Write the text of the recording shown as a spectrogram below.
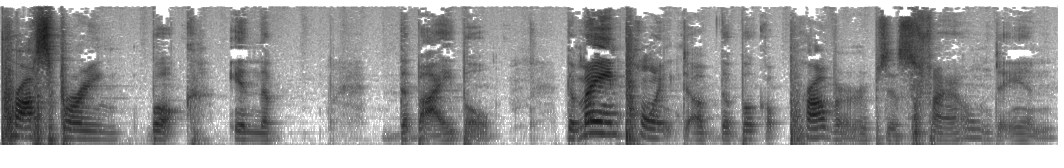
prospering book in the the Bible. The main point of the book of Proverbs is found in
